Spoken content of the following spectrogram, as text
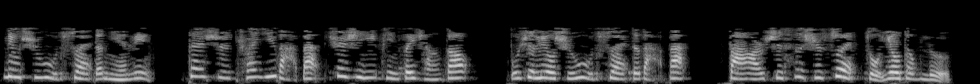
六十五岁的年龄，但是穿衣打扮却是衣品非常高，不是六十五岁的打扮。反而是四十岁左右的 look，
